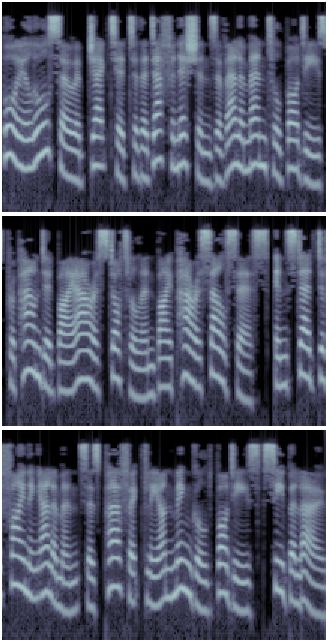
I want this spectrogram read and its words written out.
Boyle also objected to the definitions of elemental bodies propounded by Aristotle and by Paracelsus, instead defining elements as perfectly unmingled bodies see below.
